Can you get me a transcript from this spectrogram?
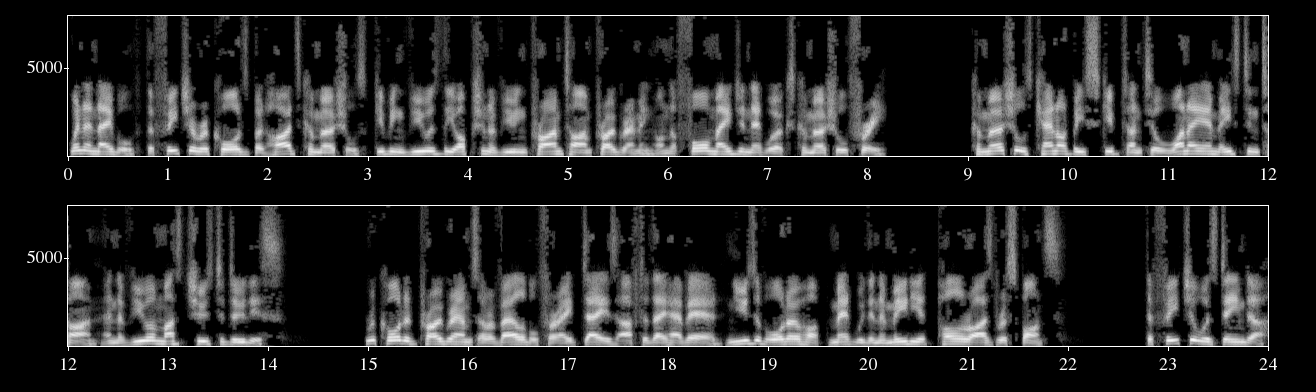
When enabled, the feature records but hides commercials, giving viewers the option of viewing prime-time programming on the four major networks commercial-free. Commercials cannot be skipped until 1 a.m. Eastern Time, and the viewer must choose to do this. Recorded programs are available for eight days after they have aired. News of AutoHop met with an immediate polarized response. The feature was deemed a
